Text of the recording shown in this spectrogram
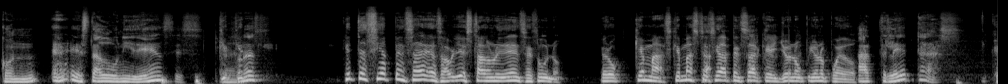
con eh, estadounidenses. ¿Qué- qué- Personas- ¿Qué te hacía pensar? O sea, oye, estadounidense es uno. Pero, ¿qué más? ¿Qué más te hacía pensar que yo no, yo no puedo? atletas. Ok.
